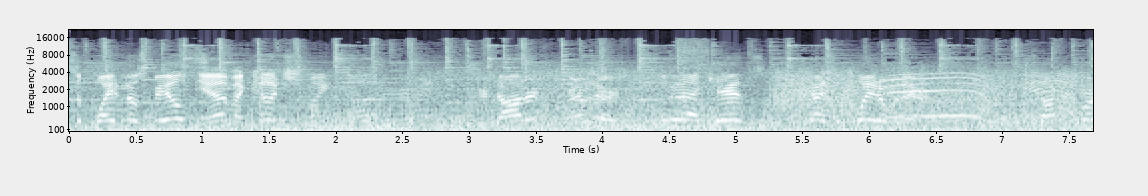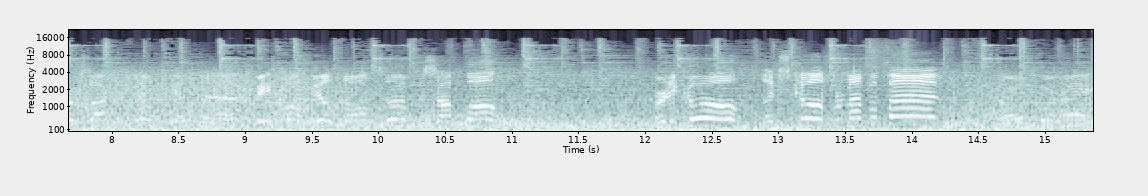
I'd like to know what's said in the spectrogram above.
Kids have played in those fields? Yeah, my coach, my daughter. Your daughter? Right over there. Look at that, kids. You guys have played over there. Soccer farm, soccer field. We got the baseball fields also, softball. Pretty cool. Looks cool from up above. All right.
